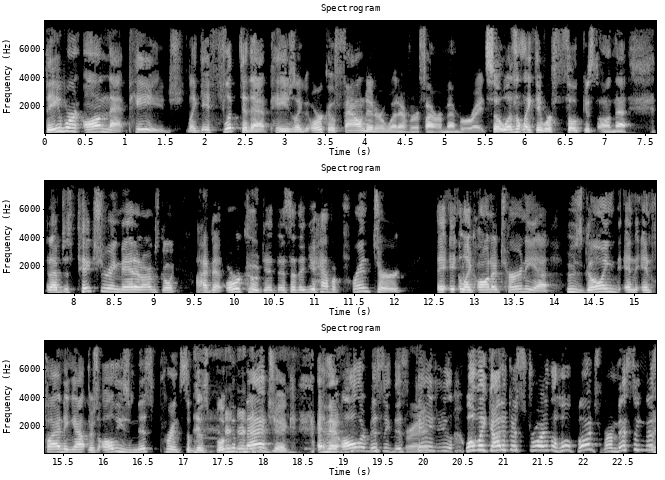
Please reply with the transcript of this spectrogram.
They weren't on that page. Like it flipped to that page, like Orko found it or whatever, if I remember right. So it wasn't like they were focused on that. And I'm just picturing Man at Arms going, I bet Orko did this, and then you have a printer it, it, like on Eternia, who's going and, and finding out there's all these misprints of this book of magic, and they all are missing this right. page. Like, well, we got to destroy the whole bunch. We're missing this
